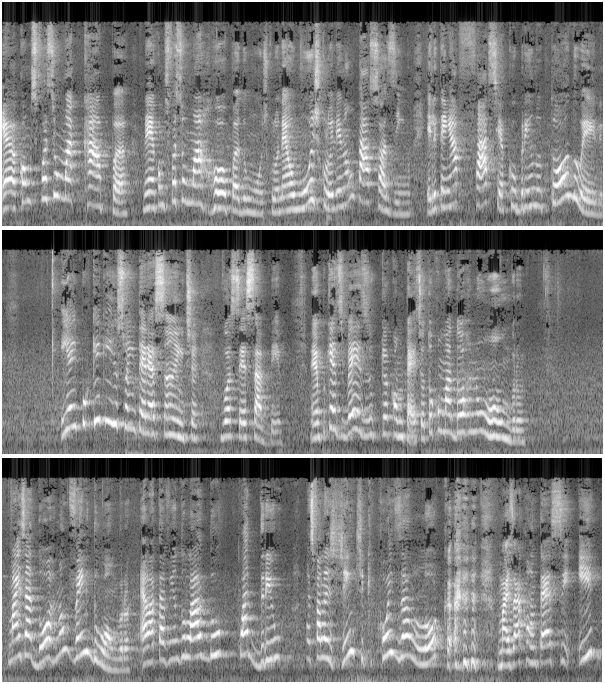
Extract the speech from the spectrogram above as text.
é como se fosse uma capa, né? Como se fosse uma roupa do músculo, né? O músculo ele não tá sozinho, ele tem a fáscia cobrindo todo ele. E aí por que que isso é interessante você saber? É porque às vezes o que acontece? Eu tô com uma dor no ombro, mas a dor não vem do ombro, ela tá vindo lá do quadril. Mas fala, gente, que coisa louca! mas acontece e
